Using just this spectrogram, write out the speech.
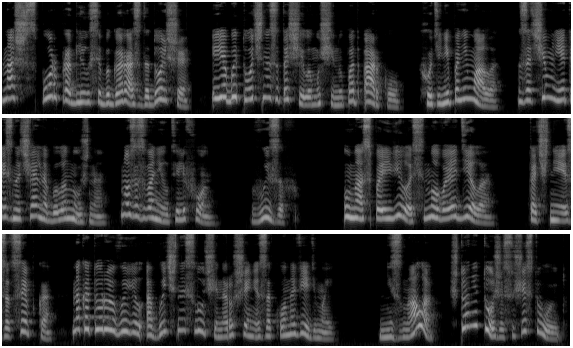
Наш спор продлился бы гораздо дольше, и я бы точно затащила мужчину под арку, хоть и не понимала, зачем мне это изначально было нужно, но зазвонил телефон. Вызов. У нас появилось новое дело, точнее зацепка, на которую вывел обычный случай нарушения закона ведьмой. Не знала, что они тоже существуют.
